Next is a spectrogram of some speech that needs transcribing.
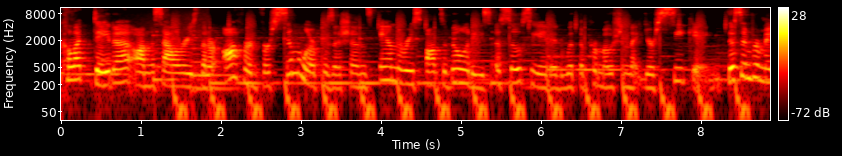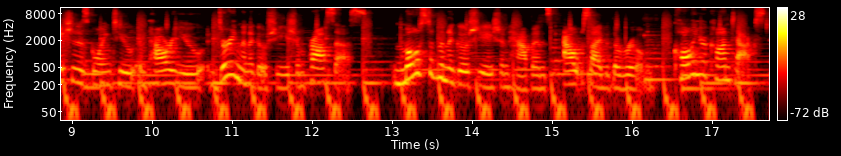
collect data on the salaries that are offered for similar positions and the responsibilities associated with the promotion that you're seeking. This information is going to empower you during the negotiation process most of the negotiation happens outside of the room. Call your contacts,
